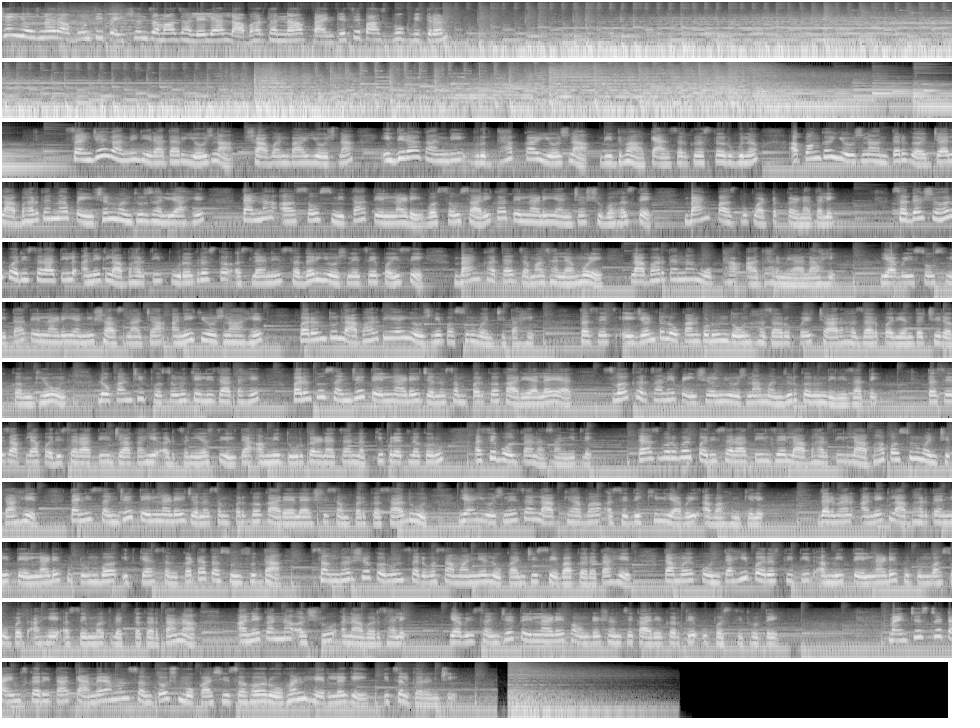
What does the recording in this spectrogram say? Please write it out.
Pension योजना राबवून ती पेन्शन जमा झालेल्या लाभार्थ्यांना बँकेचे पासबुक वितरण संजय गांधी निराधार योजना श्रावणबाळ योजना इंदिरा गांधी वृद्धापकाळ योजना विधवा कॅन्सरग्रस्त रुग्ण अपंग योजना अंतर्गत ज्या लाभार्थ्यांना पेन्शन मंजूर झाली आहे त्यांना आज सौ स्मिता तेलनाडे व सौ सारिका तेलनाडे यांच्या शुभ हस्ते बँक पासबुक वाटप करण्यात आले. सध्या शहर परिसरातील अनेक लाभार्थी पूरग्रस्त असल्याने सदर योजनेचे पैसे बँक खात्यात जमा झाल्यामुळे लाभार्थ्यांना मोठा आधार मिळाला आहे. यावेळी सौस्मिता तेलनाडे यांनी शासनाच्या अनेक योजना आहेत परंतु लाभार्थी या योजनेपासून वंचित आहे. तसेच एजंट लोकांकडून दोन हजार रुपये चार हजार पर्यंतची रक्कम घेऊन लोकांची फसवणूक केली जात आहे परंतु संजय तेलनाडे जनसंपर्क कार्यालयात स्वखर्चाने पेन्शन योजना मंजूर करून दिली जाते. तसेच आपल्या परिसरातील ज्या काही अडचणी असतील त्या आम्ही दूर करण्याचा नक्की प्रयत्न करू असे बोलताना सांगितले. त्याचबरोबर परिसरातील जे लाभार्थी लाभापासून वंचित आहेत त्यांनी संजय तेलनाडे जनसंपर्क कार्यालयाशी संपर्क साधून या योजनेचा लाभ घ्यावा असे देखील यावेळी आवाहन केले. दरम्यान अनेक लाभार्थ्यांनी तेलनाडे कुटुंब इतक्या संकटात असून सुद्धा संघर्ष करून सर्वसामान्य लोकांची सेवा करत आहेत. त्यामुळे कोणत्याही परिस्थितीत आम्ही तेलनाडे कुटुंबासोबत आहे असे मत व्यक्त करताना अनेकांना अश्रू अनावर झाले. यावेळी संजय तेलनाडे फाउंडेशनचे कार्यकर्ते उपस्थित होते. मँचेस्टर टाइम्स करिता कॅमेरामन संतोष मोकाशीसह रोहन हेरलगे इचलकरंजी.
